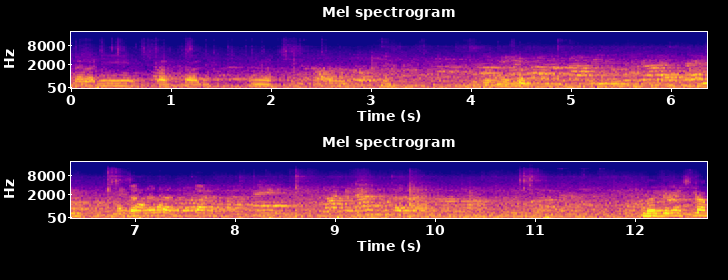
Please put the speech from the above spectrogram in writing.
Cara ni. Information. Dan dan dan dan. Dahil rin sila.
